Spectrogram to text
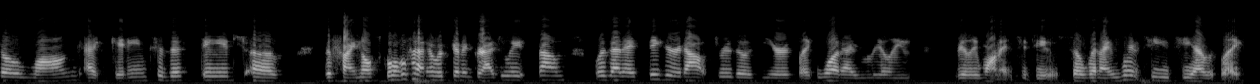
so long at getting to this stage of the final school that I was going to graduate from was that I figured out through those years like what I really really wanted to do. So when I went to UT, I was like,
